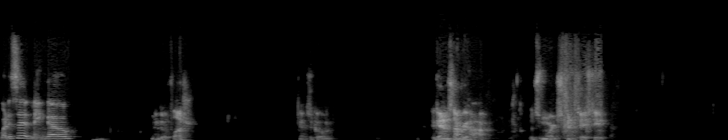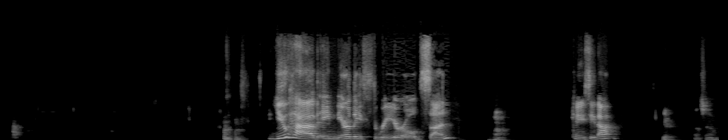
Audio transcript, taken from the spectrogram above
What is it? Mango. Mango flush. How's it going? Again, it's not very hot. It's more just kind of tasty. You have a nearly three year old son. Uh-huh. Can you see that? Yeah, that's him.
